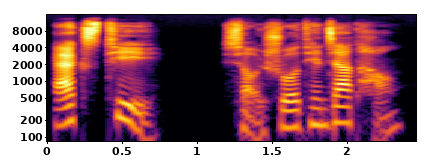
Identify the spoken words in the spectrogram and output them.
x t 小说添加糖。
